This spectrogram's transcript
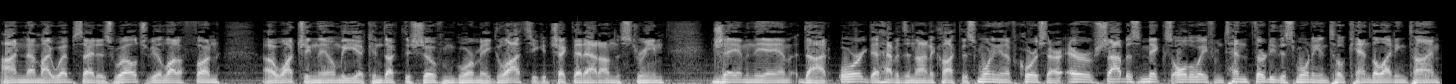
on uh, my website as well. It should be a lot of fun uh, watching Naomi uh, conduct the show from Gourmet Glatt. So you can check that out on the stream, jmintheam.org. That happens at 9 o'clock this morning. And of course, our Erev Shabbos mix all the way from 10.30 this morning until candlelighting time.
